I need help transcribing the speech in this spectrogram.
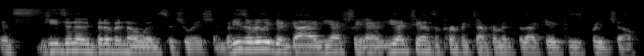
it's he's in a bit of a no-win situation, but he's a really good guy, and he actually had he actually has the perfect temperament for that gig because he's pretty chill.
